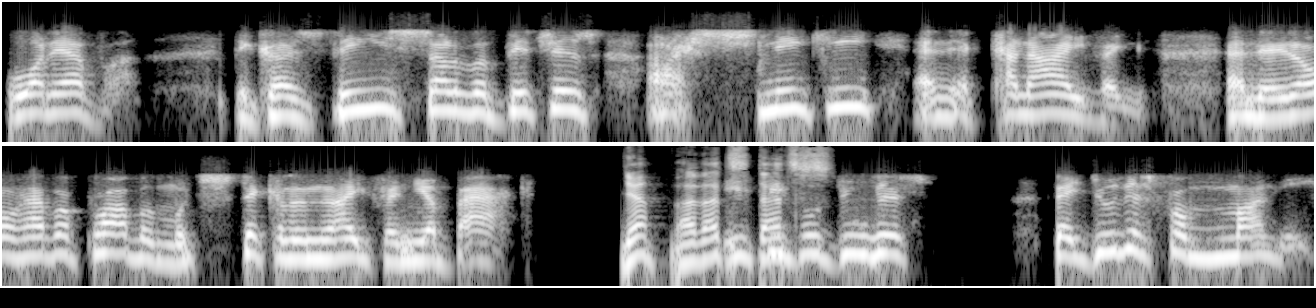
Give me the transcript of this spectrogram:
whatever. Because these son of a bitches are sneaky and they're conniving, and they don't have a problem with sticking a knife in your back. Yeah, uh, that's These that's people do this. They do this for money.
